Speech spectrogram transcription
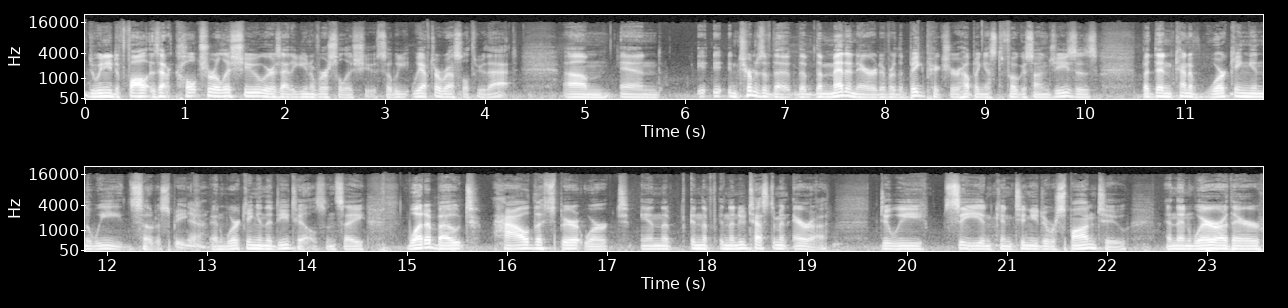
do we need to follow? Is that a cultural issue or is that a universal issue? So we, we have to wrestle through that. Um, and in terms of the, the, the meta narrative or the big picture, helping us to focus on Jesus, but then kind of working in the weeds, so to speak, Yeah. and working in the details, and say, what about how the Spirit worked in the in the in the New Testament era? Do we see and continue to respond to? And then where are there?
